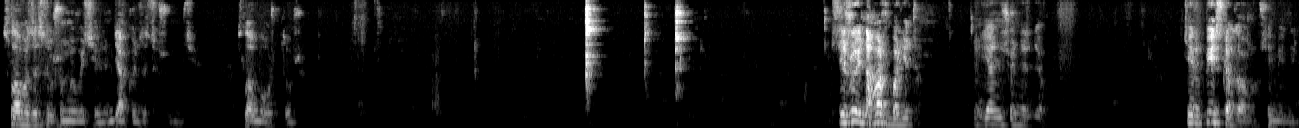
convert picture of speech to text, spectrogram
Слава ЗСУ, що ми вечеряємо. Дякую за те, що ми вечеряємо. Слава Богу, теж. Сижу и нога ж болит. Я ничего не сделал. Терпи, сказал семейный.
